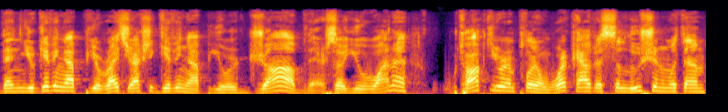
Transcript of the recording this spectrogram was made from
then you're giving up your rights. You're actually giving up your job there. So you want to talk to your employer and work out a solution with them.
